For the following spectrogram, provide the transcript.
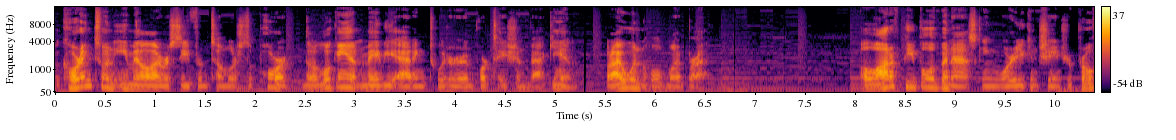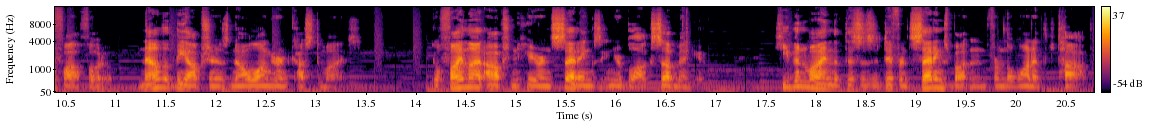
According to an email I received from Tumblr support, they're looking at maybe adding Twitter importation back in, but I wouldn't hold my breath. A lot of people have been asking where you can change your profile photo, now that the option is no longer in Customize. You'll find that option here in Settings in your blog submenu. Keep in mind that this is a different settings button from the one at the top.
